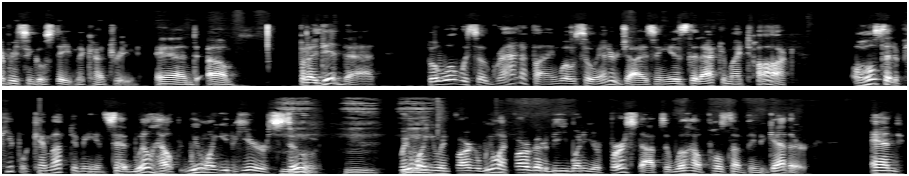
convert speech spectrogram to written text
every single state in the country. And um, but I did that. But what was so gratifying, what was so energizing, is that after my talk, a whole set of people came up to me and said, "We'll help. We want you to hear soon. Mm-hmm. We mm-hmm. want you in Fargo. We want Fargo to be one of your first stops, and we'll help pull something together." And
